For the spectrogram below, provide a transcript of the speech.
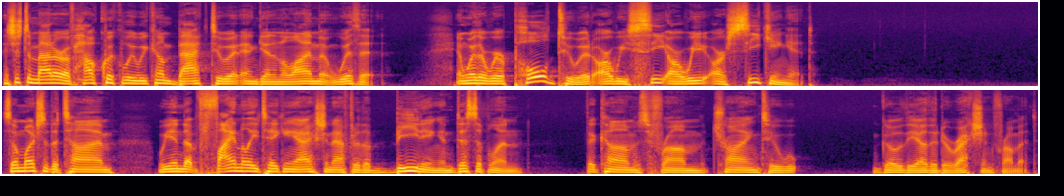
It's just a matter of how quickly we come back to it and get in alignment with it. And whether we're pulled to it or we see or we are seeking it. So much of the time we end up finally taking action after the beating and discipline that comes from trying to go the other direction from it.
